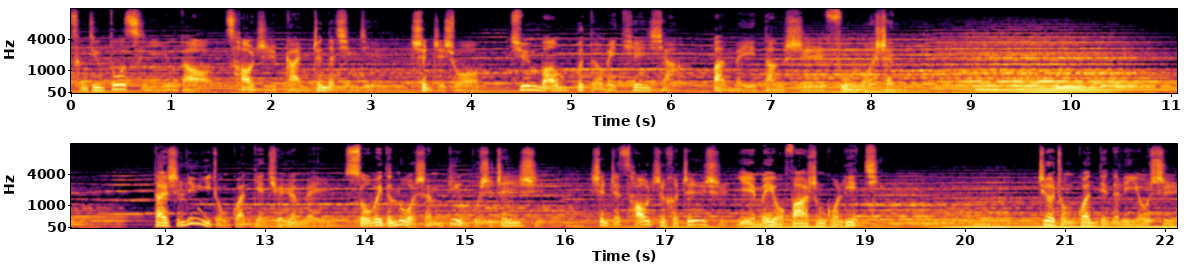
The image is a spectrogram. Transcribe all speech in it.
曾经多次引用到曹植感甄的情节，甚至说：“君王不得为天下，半为当时负洛神。”但是另一种观点却认为，所谓的洛神并不是真实。甚至曹植和甄氏也没有发生过恋情。这种观点的理由是：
